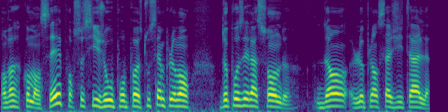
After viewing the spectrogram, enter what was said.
On va commencer. Pour ceci, je vous propose tout simplement de poser la sonde dans le plan sagittal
